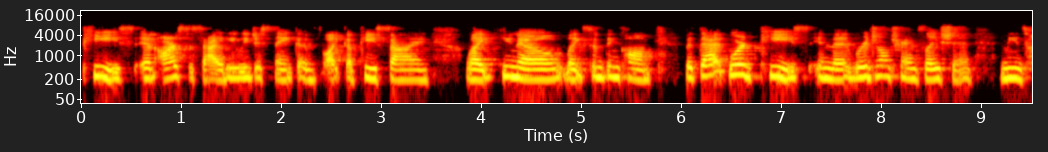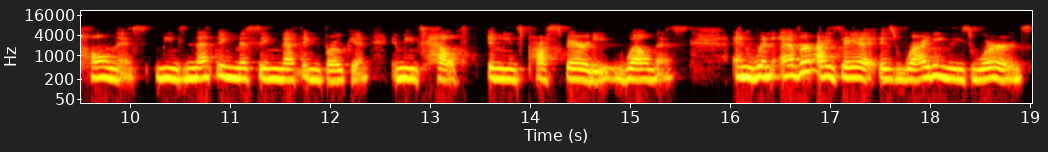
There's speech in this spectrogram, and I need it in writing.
peace in our society, we just think of like a peace sign, like, you know, like something calm. But that word peace in the original translation means wholeness, means nothing missing, nothing broken. It means health, it means prosperity, wellness. And whenever Isaiah is writing these words,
